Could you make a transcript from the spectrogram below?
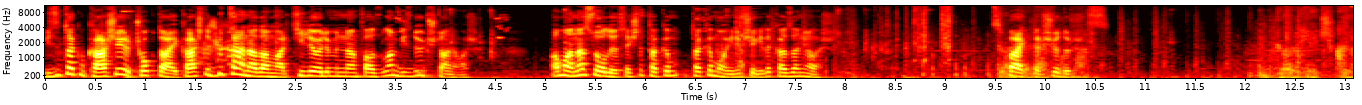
Bizim takım karşıya göre çok daha iyi. Karşıda bir tane adam var. Kili ölümünden fazla olan bizde üç tane var. Ama nasıl oluyorsa işte takım takım oyunu bir şekilde kazanıyorlar. Spike'dır şudur. Gölge çıkıyor.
